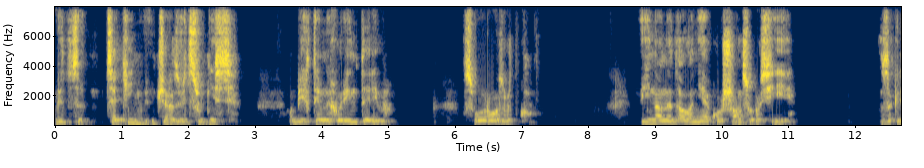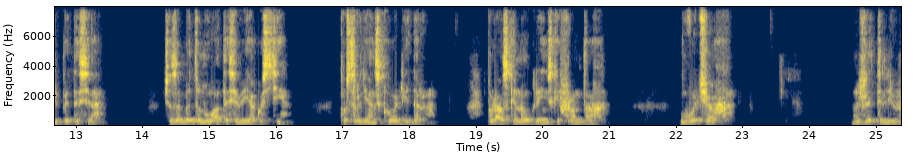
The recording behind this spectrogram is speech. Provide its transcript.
Від, ця тінь через відсутність об'єктивних орієнтирів свого розвитку. Війна не дала ніякого шансу Росії закріпитися чи забетонуватися в якості пострадянського лідера. Поразки на українських фронтах в очах жителів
